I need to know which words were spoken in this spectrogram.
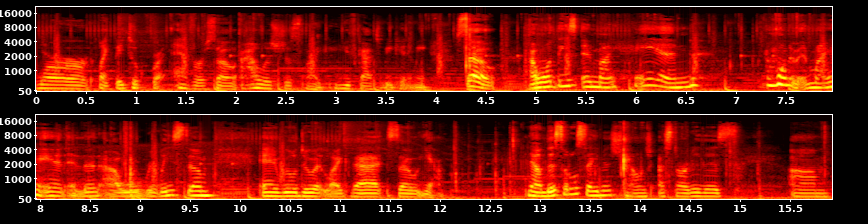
were like they took forever so i was just like you've got to be kidding me so i want these in my hand i want them in my hand and then i will release them and we'll do it like that so yeah now this little savings challenge i started this um,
